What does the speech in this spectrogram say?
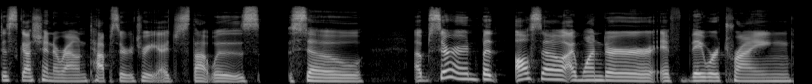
discussion around top surgery I just thought was so absurd. But also I wonder if they were trying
